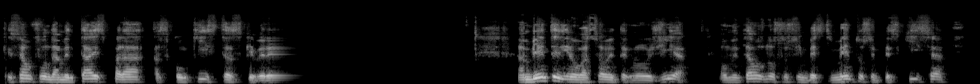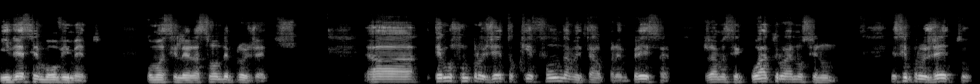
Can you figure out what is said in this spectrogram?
que são fundamentais para as conquistas que veremos. Ambiente de inovação e tecnologia, aumentamos nossos investimentos em pesquisa e desenvolvimento, como aceleração de projetos. Uh, temos um projeto que é fundamental para a empresa, chama-se Quatro Anos em Um. Esse projeto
